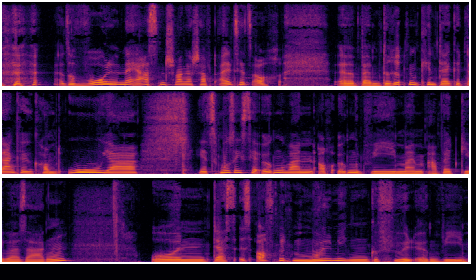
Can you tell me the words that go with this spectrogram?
also sowohl in der ersten Schwangerschaft als jetzt auch äh, beim dritten Kind der Gedanke gekommen, uh ja, jetzt muss ich es ja irgendwann auch irgendwie meinem Arbeitgeber sagen. Und das ist oft mit einem mulmigen Gefühl irgendwie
